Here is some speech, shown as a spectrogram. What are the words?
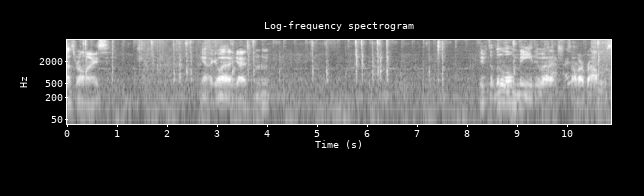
That's real nice. Yeah, go ahead, guys. Mm-hmm. Leave it to little old me to uh, solve our problems.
